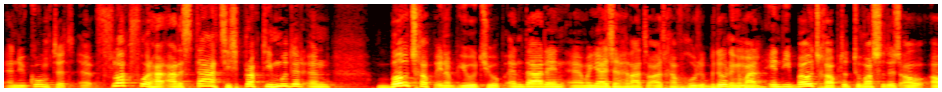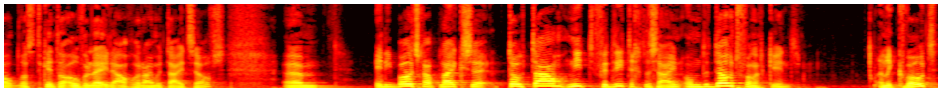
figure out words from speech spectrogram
en nu komt het, eh, vlak voor haar arrestatie sprak die moeder een boodschap in op YouTube. En daarin, want jij zegt laten we uitgaan van goede bedoelingen. Mhm. Maar in die boodschap, toen- toen was, ze dus al, al, was het kind al overleden, al geruime tijd zelfs. Ehm, in die boodschap lijkt ze totaal niet verdrietig te zijn om de dood van het kind. En ik quote:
